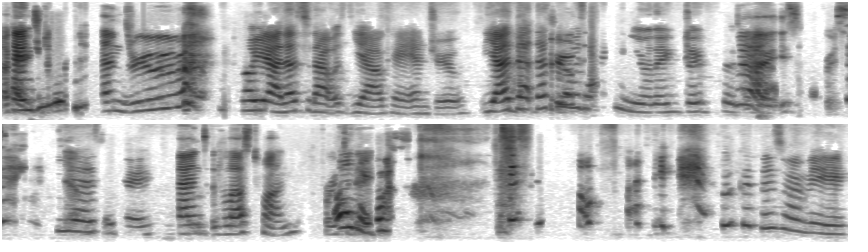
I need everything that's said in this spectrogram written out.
Okay, Andrew. Andrew. Oh yeah, that's that was yeah okay Andrew. Yeah, that that's what I was asking you. Like the, the Yeah, it's first. yes okay. And the last one for Oh today. my god, this is so funny. Who could this one be?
